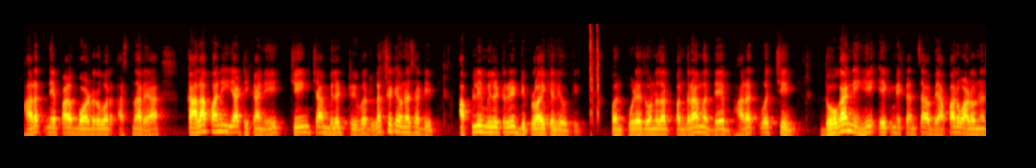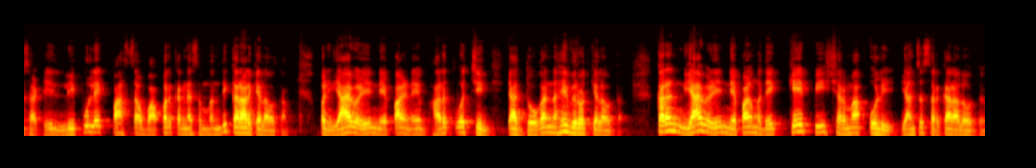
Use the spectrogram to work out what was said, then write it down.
भारत नेपाळ बॉर्डरवर असणाऱ्या कालापानी या ठिकाणी चीनच्या मिलिटरीवर लक्ष ठेवण्यासाठी आपली मिलिटरी डिप्लॉय केली होती. पण पुढे दोन हजार पंधरामध्ये भारत व चीन दोघांनीही एकमेकांचा व्यापार वाढवण्यासाठी लिपुलेक पासचा वापर करण्यासंबंधी करार केला होता. पण यावेळी नेपाळने भारत व चीन या दोघांनाही विरोध केला होता. कारण यावेळी नेपाळमध्ये के पी शर्मा ओली यांचं सरकार आलं होतं.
